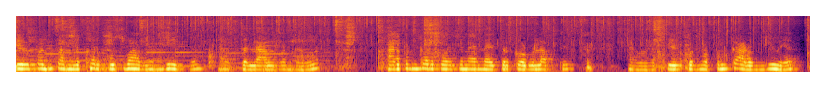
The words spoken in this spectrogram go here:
तीळ पण चांगलं खरपूस भाजून घ्यायचं मस्त लाल रंगावर. फार पण करपवायचं नाही नाहीतर कडू लागते. हे बघा तीळ पण आपण काढून घेऊयात.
